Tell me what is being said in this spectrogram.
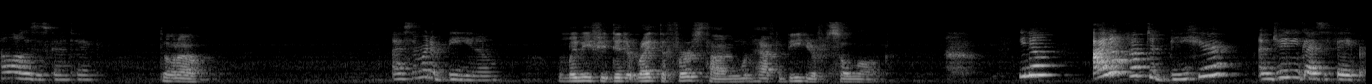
How long is this gonna take? Don't know. I have somewhere to be, you know. Well, maybe if you did it right the first time, you wouldn't have to be here for so long. You know, I don't have to be here. I'm doing you guys a favor.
